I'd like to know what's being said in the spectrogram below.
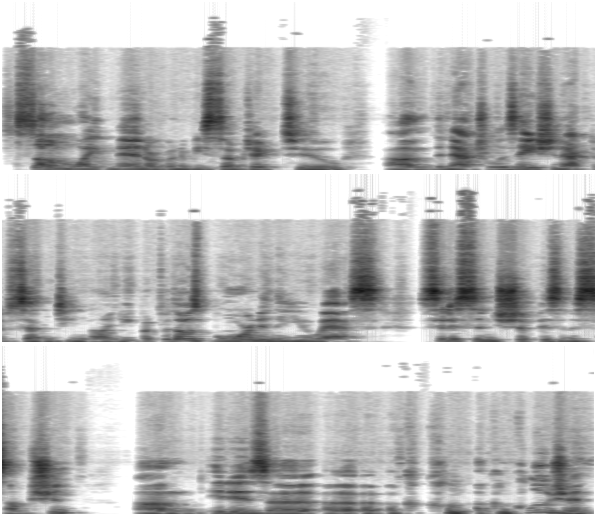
some white men are going to be subject to um, the Naturalization Act of 1790, but for those born in the U.S., citizenship is an assumption. Um, it is a, a, a, a conclusion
